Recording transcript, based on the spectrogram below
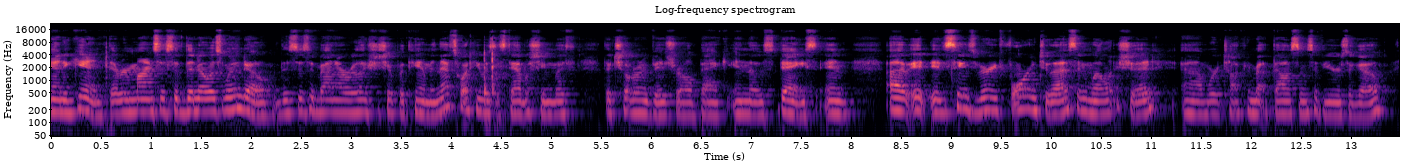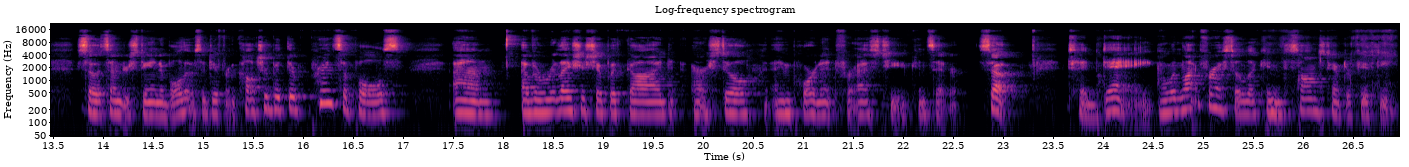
And again, that reminds us of the Noah's window. This is about our relationship with Him. And that's what He was establishing with the children of Israel back in those days. And uh, it, it, seems very foreign to us, and well, it should. Uh, we're talking about thousands of years ago. So it's understandable that was a different culture. But the principles um, of a relationship with God are still important for us to consider. So today, I would like for us to look in Psalms chapter 50.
